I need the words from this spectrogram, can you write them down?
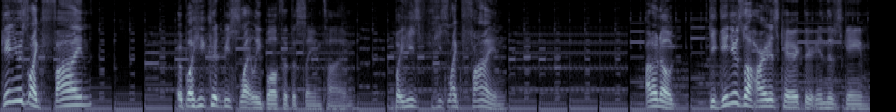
Ginyu's like fine, but he could be slightly buffed at the same time. But he's he's like fine. I don't know. Giginyu's the hardest character in this game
